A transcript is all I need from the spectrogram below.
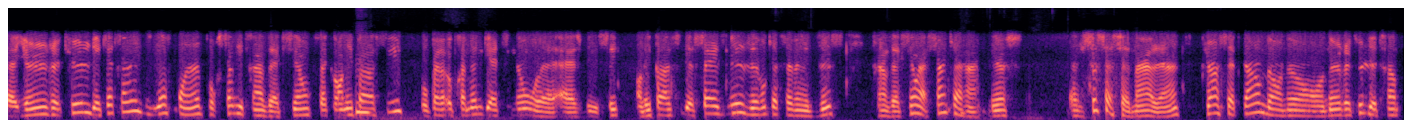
euh, il y a eu un recul de 99,1% des transactions. Ça qu'on est hmm. passé au, au premier de Gatineau euh, à HBC, on est passé de 16 090 transactions à 149. Euh, ça, ça fait mal, hein? Puis en septembre, on a, on a un recul de 30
